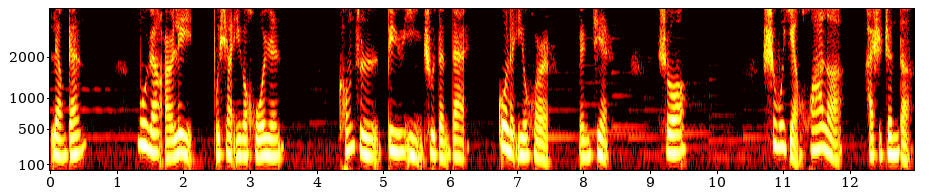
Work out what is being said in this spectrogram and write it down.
晾干，木然而立，不像一个活人。孔子必于隐处等待。过了一会儿，人见，说：“是我眼花了，还是真的？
